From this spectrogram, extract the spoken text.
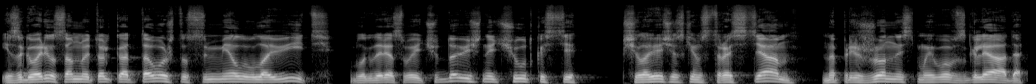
и заговорил со мной только от того, что сумел уловить, благодаря своей чудовищной чуткости к человеческим страстям, напряженность моего взгляда.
